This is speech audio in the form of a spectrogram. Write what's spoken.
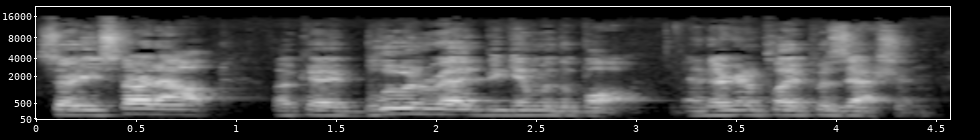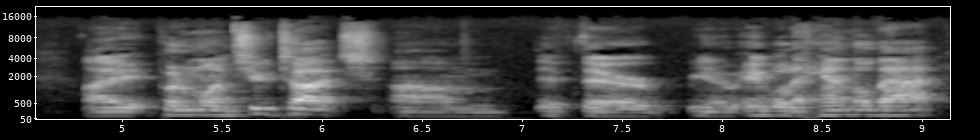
So you start out. Okay, blue and red begin with the ball, and they're going to play possession. I put them on two touch um, if they're you know able to handle that.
